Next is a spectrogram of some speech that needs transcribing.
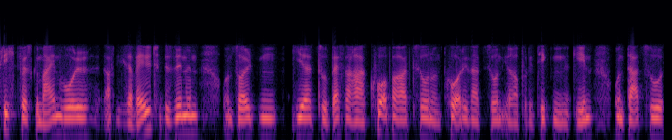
Pflicht fürs Gemeinwohl auf dieser Welt besinnen und sollten hier zu besserer Kooperation und Koordination ihrer Politiken gehen und dazu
